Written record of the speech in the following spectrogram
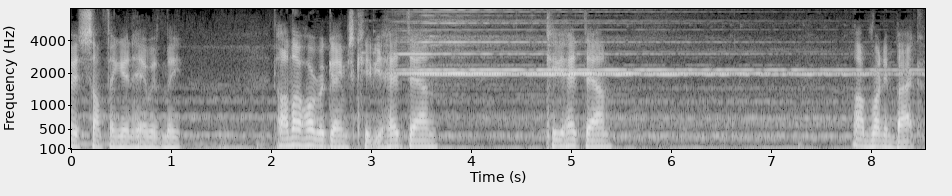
There is something in here with me. I know horror games keep your head down. Keep your head down. I'm running back.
